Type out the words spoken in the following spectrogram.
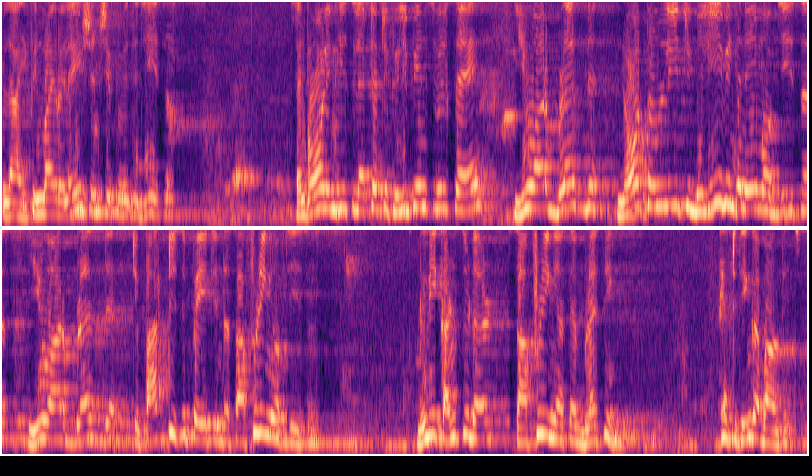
life, in my relationship with Jesus? St. Paul, in his letter to Philippians, will say, You are blessed not only to believe in the name of Jesus, you are blessed to participate in the suffering of Jesus. Do we consider suffering as a blessing? We have to think about it.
